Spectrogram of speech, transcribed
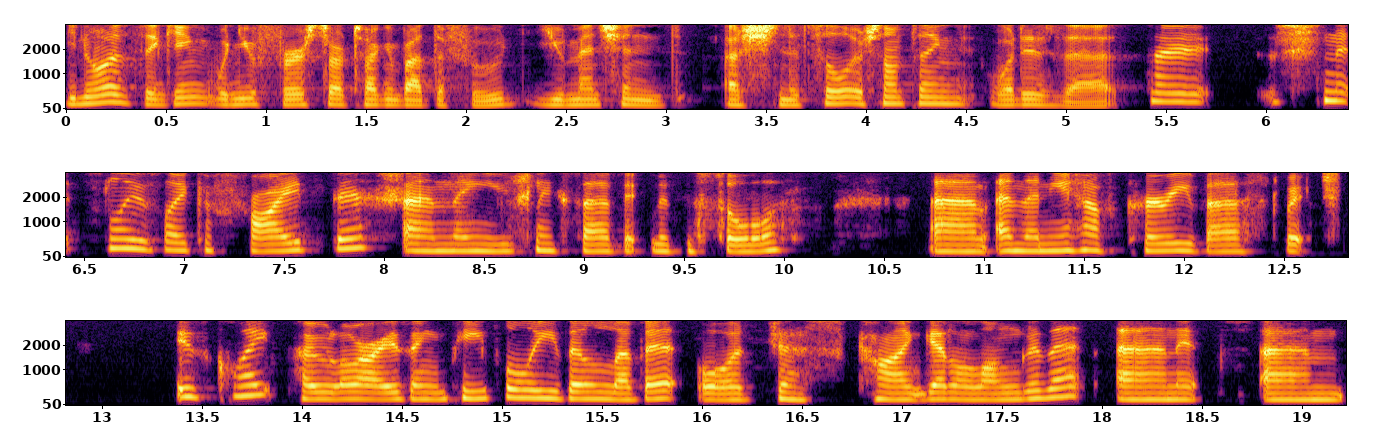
you know what I was thinking? When you first started talking about the food, you mentioned a schnitzel or something. What is that? So, schnitzel is like a fried dish, and they usually serve it with the sauce. Um, and then you have currywurst, which is quite polarizing. People either love it or just can't get along with it. And it's um,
